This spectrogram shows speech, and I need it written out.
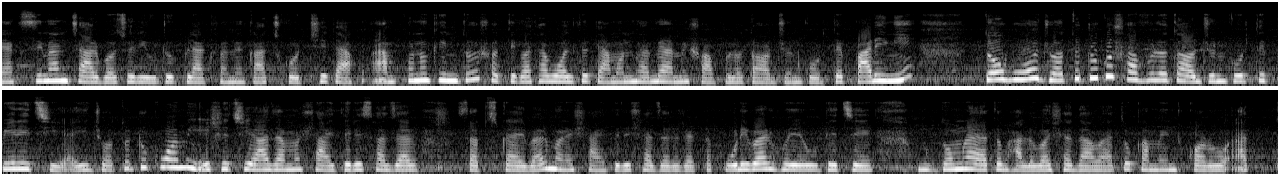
ম্যাক্সিমাম চার বছর ইউটিউব প্ল্যাটফর্মে কাজ করছি, তা এখনও কিন্তু সত্যি কথা বলতে তেমনভাবে আমি সফলতা অর্জন করতে পারিনি। তবুও যতটুকু সফলতা অর্জন করতে পেরেছি, এই যতটুকু আমি এসেছি, আজ আমার সাঁত্রিশ হাজার সাবস্ক্রাইবার মানে সাঁত্রিশ হাজারের একটা পরিবার হয়ে উঠেছে। তোমরা এত ভালোবাসা দাও, এত কমেন্ট করো, এত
